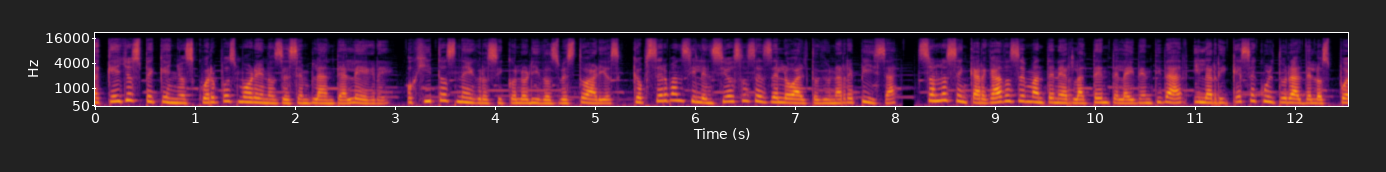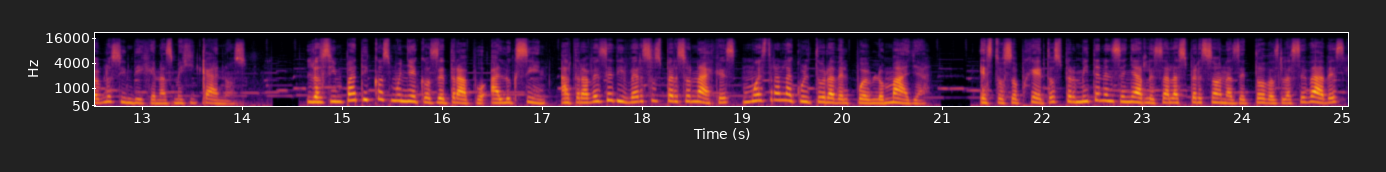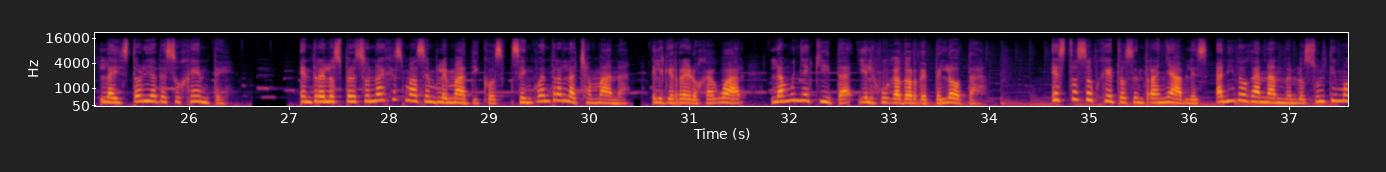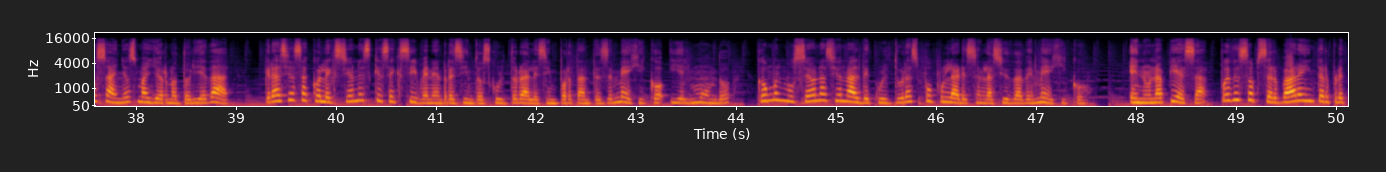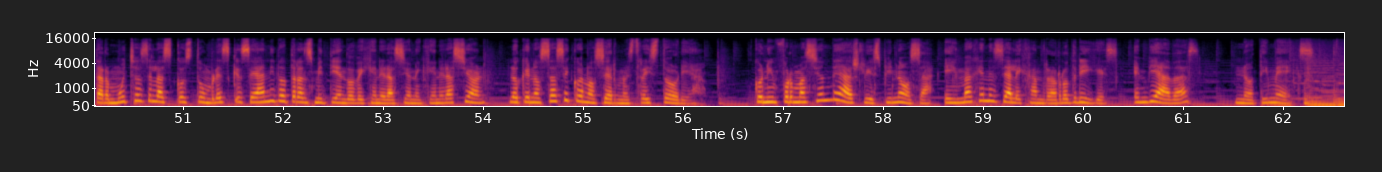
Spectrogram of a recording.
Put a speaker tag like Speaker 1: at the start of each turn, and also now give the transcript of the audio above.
Speaker 1: Aquellos pequeños cuerpos morenos de semblante alegre, ojitos negros y coloridos vestuarios que observan silenciosos desde lo alto de una repisa, son los encargados de mantener latente la identidad y la riqueza cultural de los pueblos indígenas mexicanos. Los simpáticos muñecos de trapo Aluxin, a través de diversos personajes, muestran la cultura del pueblo maya. Estos objetos permiten enseñarles a las personas de todas las edades la historia de su gente. Entre los personajes más emblemáticos se encuentran la chamana, el guerrero jaguar, la muñequita y el jugador de pelota. Estos objetos entrañables han ido ganando en los últimos años mayor notoriedad, gracias a colecciones que se exhiben en recintos culturales importantes de México y el mundo, como el Museo Nacional de Culturas Populares en la Ciudad de México. En una pieza puedes observar e interpretar muchas de las costumbres que se han ido transmitiendo de generación en generación, lo que nos hace conocer nuestra historia con información de Ashley Espinosa e imágenes de Alejandra Rodríguez, enviadas Notimex.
